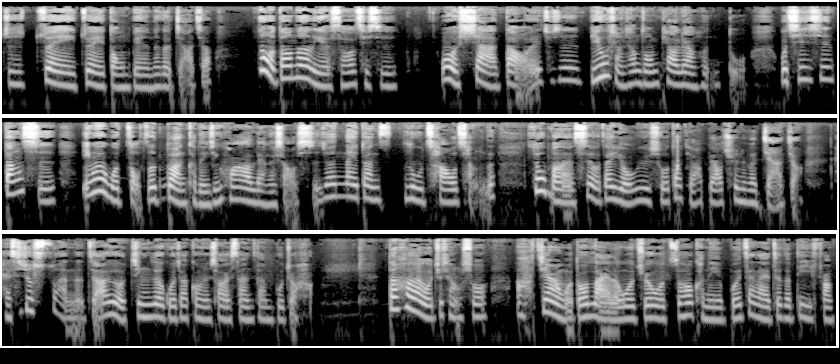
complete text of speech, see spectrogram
就是最最东边的那个夹角。那我到那里的时候，其实我有吓到，诶，就是比我想象中漂亮很多。我其实当时因为我走这段可能已经花了两个小时，就是那段路超长的，所以我本来是有在犹豫说，到底要不要去那个夹角，还是就算了，只要有进这个国家公园稍微散散步就好。但后来我就想说啊，既然我都来了，我觉得我之后可能也不会再来这个地方，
